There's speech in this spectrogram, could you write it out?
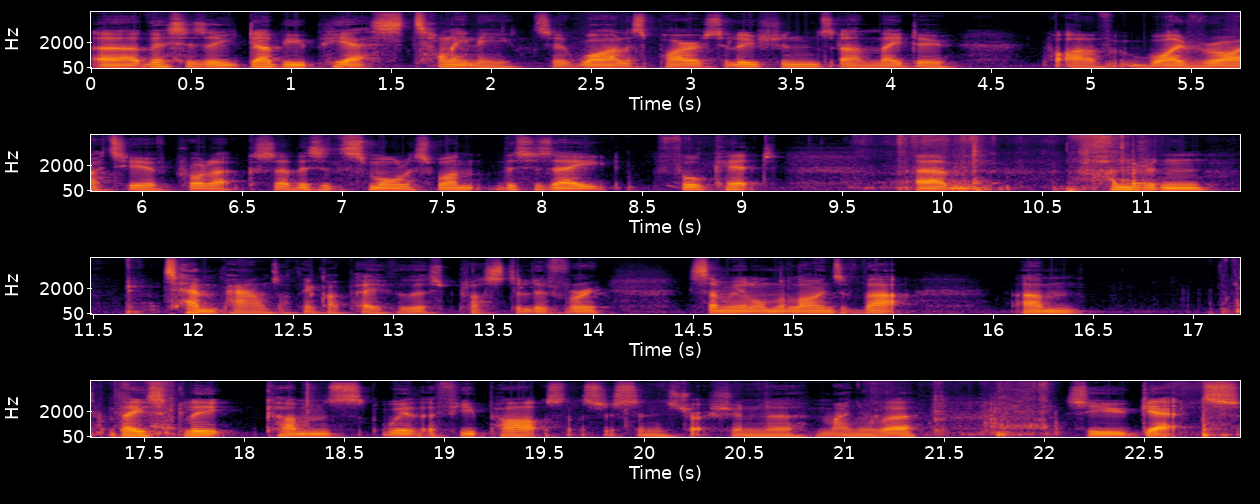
Uh, this is a WPS Tiny, so Wireless Pyro Solutions. Um, they do a wide variety of products. So this is the smallest one. This is a full kit, um, 110 pounds I think I pay for this plus delivery, something along the lines of that. Um, basically comes with a few parts. That's just an instruction uh, manual there. So you get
